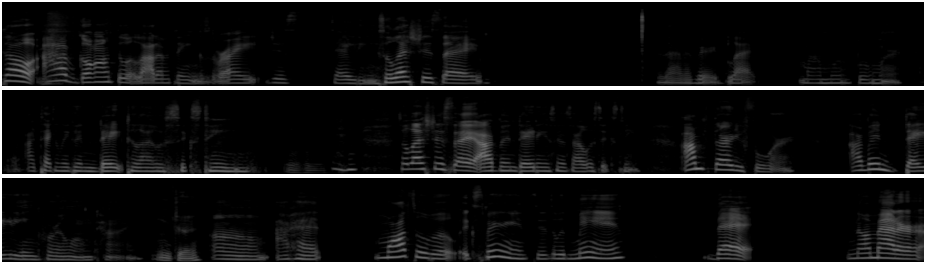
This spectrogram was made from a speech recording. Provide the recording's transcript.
so I've gone through a lot of things, right? Just dating. So let's just say because I had a very black mama boomer. I technically couldn't date till I was 16. Mhm. so let's just say I've been dating since I was 16. I'm 34. I've been dating for a long time. Okay. Um, I've had multiple experiences with men that no matter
